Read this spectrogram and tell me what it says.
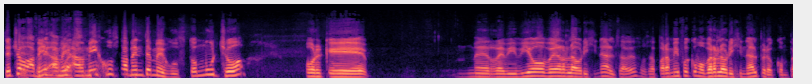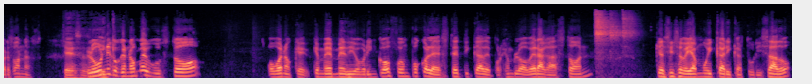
De hecho, a mí, a, mí, a mí justamente me gustó mucho porque me revivió ver la original, ¿sabes? O sea, para mí fue como ver la original, pero con personas. Lo único que no me gustó, o bueno, que, que me medio brincó, fue un poco la estética de, por ejemplo, ver a Gastón, que sí se veía muy caricaturizado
